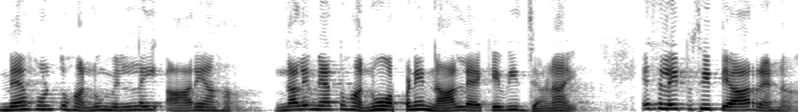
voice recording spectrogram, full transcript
ਮੈਂ ਹੁਣ ਤੁਹਾਨੂੰ ਮਿਲਣ ਲਈ ਆ ਰਿਹਾ ਹਾਂ। ਨਾਲੇ ਮੈਂ ਤੁਹਾਨੂੰ ਆਪਣੇ ਨਾਲ ਲੈ ਕੇ ਵੀ ਜਾਣਾ ਹੈ ਇਸ ਲਈ ਤੁਸੀਂ ਤਿਆਰ ਰਹਿਣਾ।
